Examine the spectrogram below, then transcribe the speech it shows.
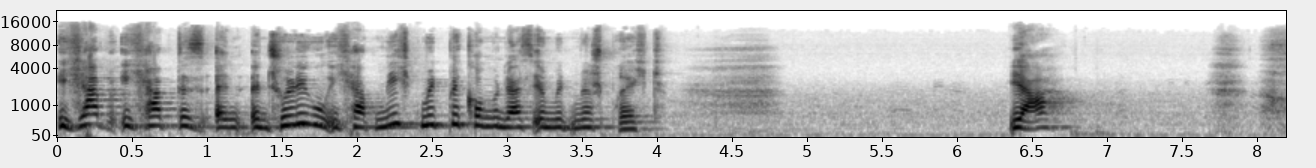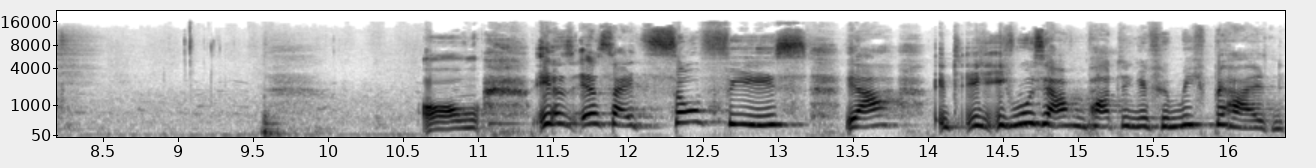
ich habe ich hab das, en- Entschuldigung, ich habe nicht mitbekommen, dass ihr mit mir sprecht. Ja, Oh, ihr, ihr seid so fies. Ja, ich, ich muss ja auch ein paar Dinge für mich behalten.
